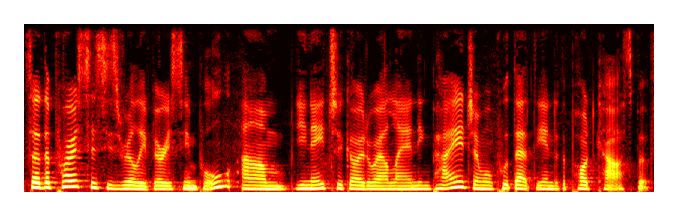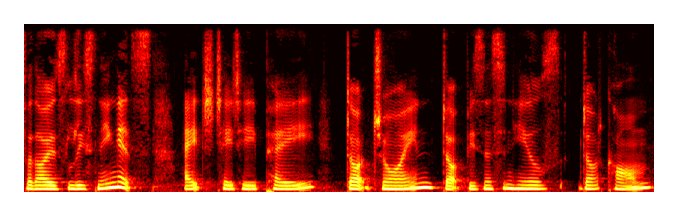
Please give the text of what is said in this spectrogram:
So the process is really very simple. Um, you need to go to our landing page, and we'll put that at the end of the podcast. But for those listening, it's http dot join dot businessandheels.com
